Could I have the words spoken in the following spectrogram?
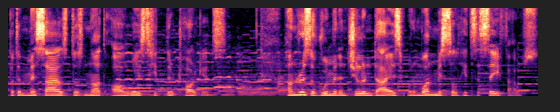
but the missiles does not always hit their targets. Hundreds of women and children dies when one missile hits a safe house.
